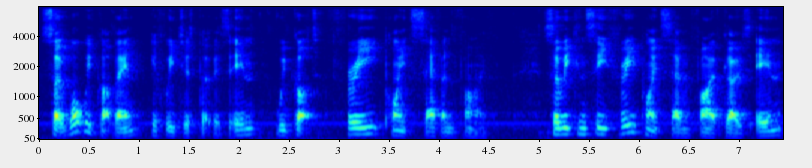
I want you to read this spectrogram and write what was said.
So what we've got then, if we just put this in, we've got 3.75. So we can see 3.75 goes in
